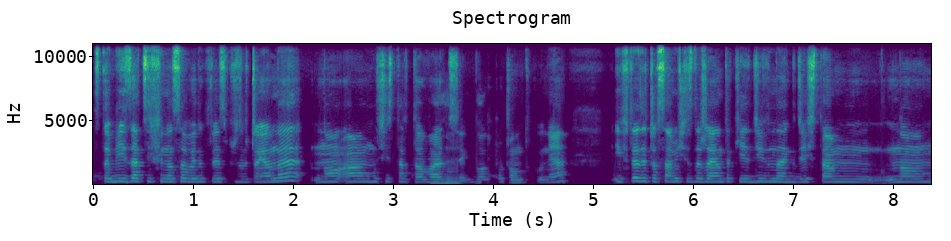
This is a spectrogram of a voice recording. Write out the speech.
stabilizacji finansowej, do której jest przyzwyczajony, no a musi startować mhm. jakby od początku, nie? I wtedy czasami się zdarzają takie dziwne gdzieś tam no,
